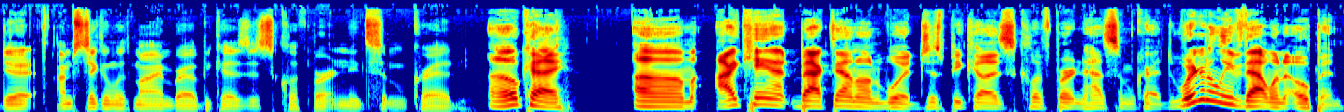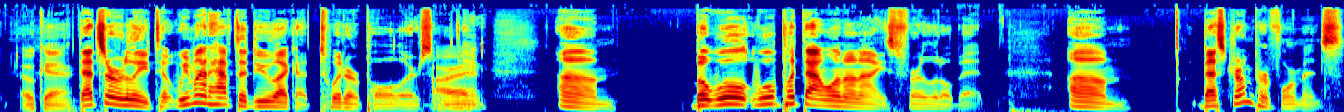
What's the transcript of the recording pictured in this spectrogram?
Dude, I'm sticking with mine, bro, because it's Cliff Burton needs some cred. Okay. Um I can't back down on Wood just because Cliff Burton has some credit. We're going to leave that one open. Okay. That's a really t- we might have to do like a Twitter poll or something. right. Um but we'll we'll put that one on ice for a little bit. Um best drum performance.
